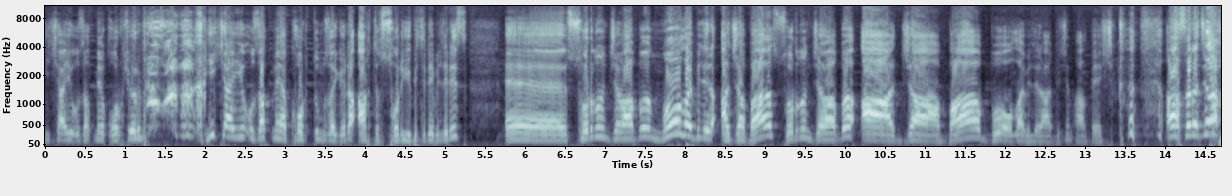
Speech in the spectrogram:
hikayeyi uzatmaya korkuyorum biraz. hikayeyi uzatmaya korktuğumuza göre artık soruyu bitirebiliriz. Ee, sorunun cevabı ne olabilir acaba? Sorunun cevabı acaba bu olabilir abicim. Al 5 Al sana cevap.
